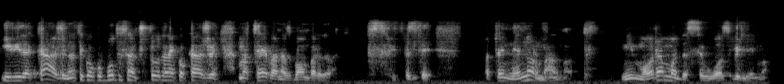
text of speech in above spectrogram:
ili da kaže, znate koliko puta sam čuo da neko kaže ma treba nas bombardovati. Pa to je nenormalno mi moramo da se uozbiljimo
